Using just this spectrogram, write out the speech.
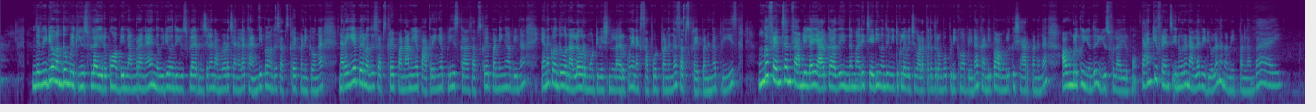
இந்த வீடியோ வந்து உங்களுக்கு யூஸ்ஃபுல்லாக இருக்கும் அப்படின்னு நம்புகிறேங்க இந்த வீடியோ வந்து யூஸ்ஃபுல்லாக இருந்துச்சுன்னா நம்மளோட சேனலை கண்டிப்பாக வந்து சப்ஸ்கிரைப் பண்ணிக்கோங்க. நிறைய பேர் வந்து சப்ஸ்கிரைப் பண்ணாமையே பார்க்குறீங்க ப்ளீஸ் கா சப்ஸ்கிரைப் பண்ணிங்க அப்படின்னா எனக்கு வந்து ஒரு நல்ல ஒரு மோட்டிவேஷனலாக இருக்கும். எனக்கு சப்போர்ட் பண்ணுங்கள் சப்ஸ்கிரைப் பண்ணுங்கள் ப்ளீஸ் உங்கள் ஃப்ரெண்ட்ஸ் அண்ட் ஃபேமிலியில் யாருக்காவது இந்த மாதிரி செடி வந்து வீட்டுக்குள்ளே வச்சு வளர்த்துறது ரொம்ப பிடிக்கும் அப்படின்னா கண்டிப்பாக அவங்களுக்கு ஷேர் பண்ணுங்கள் அவங்களுக்கும் வந்து யூஸ்ஃபுல்லாக இருக்கும். தேங்க்யூ ஃப்ரெண்ட்ஸ் இன்னொரு நல்ல வீடியோவில் நம்ம மீட் பண்ணலாம். பாய்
